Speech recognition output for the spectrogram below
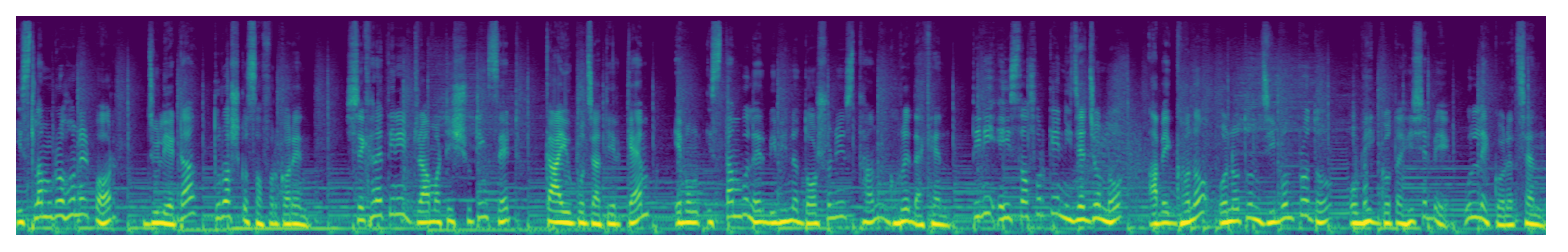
ইসলাম গ্রহণের পর জুলিয়েটা তুরস্ক সফর করেন সেখানে তিনি ড্রামাটির শুটিং সেট কাই উপজাতির ক্যাম্প এবং ইস্তাম্বুলের বিভিন্ন দর্শনীয় স্থান ঘুরে দেখেন। তিনি এই সফরকে নিজের জন্য আবেগঘন ও নতুন জীবনপ্রদ অভিজ্ঞতা হিসেবে উল্লেখ করেছেন.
